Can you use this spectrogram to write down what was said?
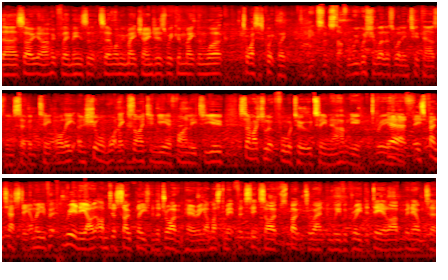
uh, so you know, hopefully it means that uh, when we make changes, we can make them work twice as quickly. Excellent stuff. Well, we wish you well as well in 2017, Ollie. And Shaun, what an exciting year finally to you. So much to look forward to, it would seem now, haven't you? Really yeah, have. it's fantastic. I mean, really, I'm just so pleased with the driver pairing. I must admit, that since I've spoken to Ant and we've agreed the deal, I haven't been able to,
